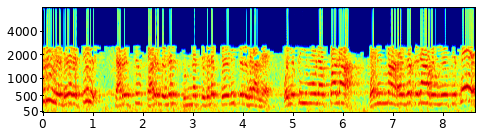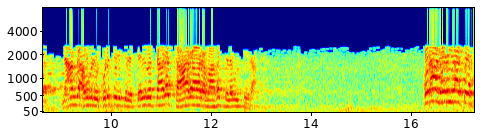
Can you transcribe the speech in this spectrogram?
உரிய நேரத்தில் சருத்து பருவுகள் சுண்ணத்துகளை பேணி தொழுகிறாங்க. நாங்க அவங்களுக்கு கொடுத்திருக்கிற செல்வத்தால தாராளமாக செலவு செய்யறாங்க குரான் வழிகாட்டும்.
